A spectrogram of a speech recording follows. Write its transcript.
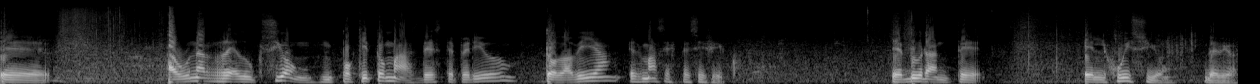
eh, a una reducción un poquito más de este periodo, todavía es más específico. Es durante el juicio de Dios.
